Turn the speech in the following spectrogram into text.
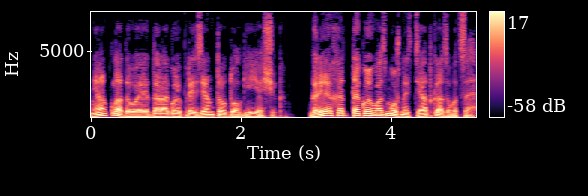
не откладывая дорогой презент в долгий ящик. Грех от такой возможности отказываться,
